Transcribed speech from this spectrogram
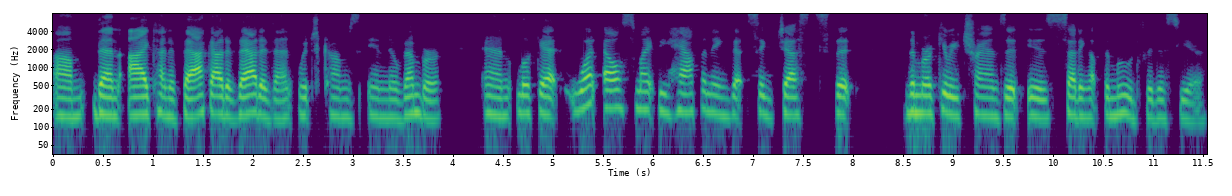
um, then I kind of back out of that event, which comes in November, and look at what else might be happening that suggests that the Mercury transit is setting up the mood for this year.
